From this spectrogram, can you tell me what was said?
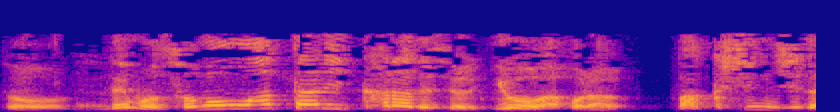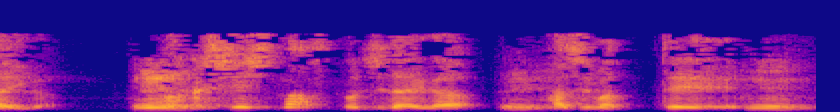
そう。でも、そのあたりからですよ。要は、ほら、爆心時代が、うん。爆心しますの時代がうん始まって、うん。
